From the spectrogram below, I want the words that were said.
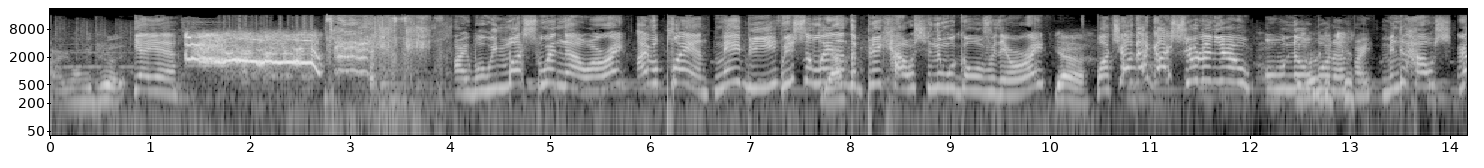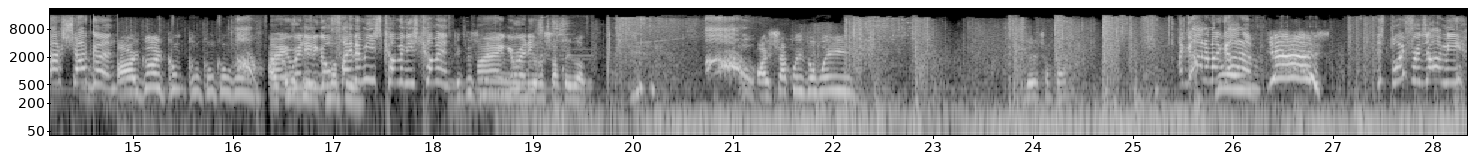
All right, you want me to do it? Yeah, yeah. all right, well, we must win now, all right? I have a plan. Maybe we should land Yeah. the big house and then we'll go over there, all right? Yeah. Watch out, that guy's shooting you. Oh, no, Buddha. All right, I'm in the house. I got a shotgun. All right, good. Come, come, come, come, come. All right, come up ready to go fight him? He's coming, he's coming. Take this All right, you ready? get a shockwave up. Oh, All right, shockwave away. There, jump on. I got him, I No. got him. Yes! His boyfriend's on me.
